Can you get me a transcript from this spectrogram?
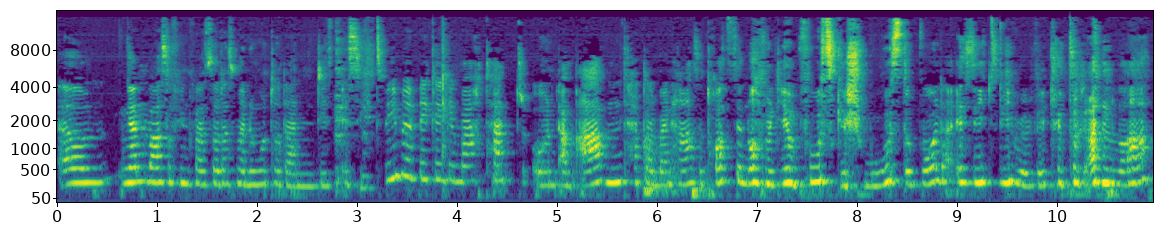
Ähm, dann war es auf jeden Fall so, dass meine Mutter dann diesen Essig-Zwiebelwickel gemacht hat und am Abend hat dann mein Hase trotzdem noch mit ihrem Fuß geschmust, obwohl da Essig-Zwiebelwickel dran war.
